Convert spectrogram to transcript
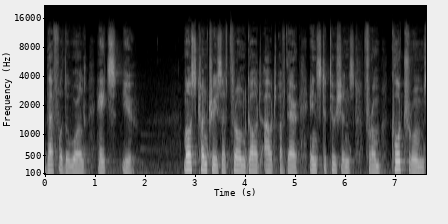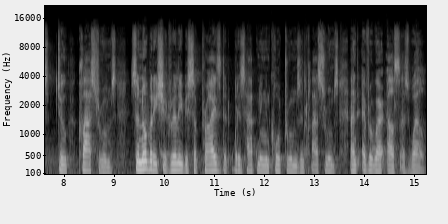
therefore the world hates you. Most countries have thrown God out of their institutions from courtrooms to classrooms. So nobody should really be surprised at what is happening in courtrooms and classrooms and everywhere else as well.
